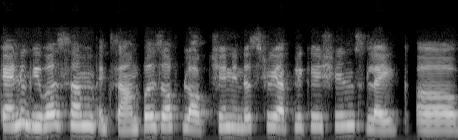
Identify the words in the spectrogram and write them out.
can you give us some examples of blockchain industry applications, like uh,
